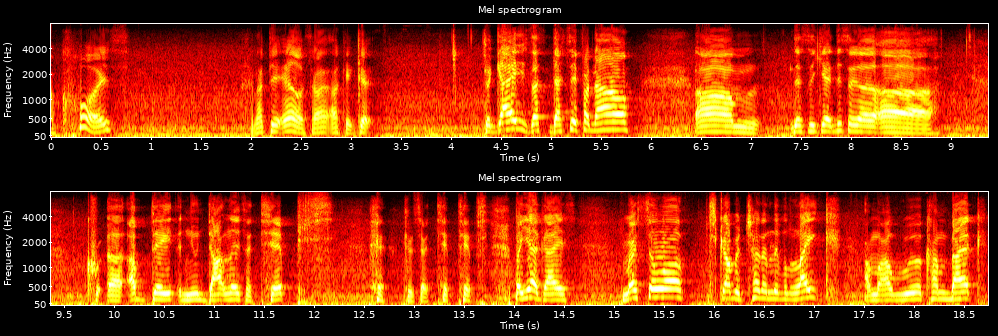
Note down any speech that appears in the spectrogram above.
Of course. Nothing else, huh? Okay, good. So guys, that's that's it for now. Um, this again, this is a uh, uh, update, a new downloads, a tips, cause they're tip tips. But yeah, guys, Marcella, subscribe to channel, leave a like. Um, I will come back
